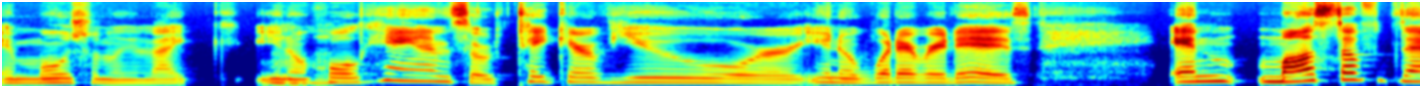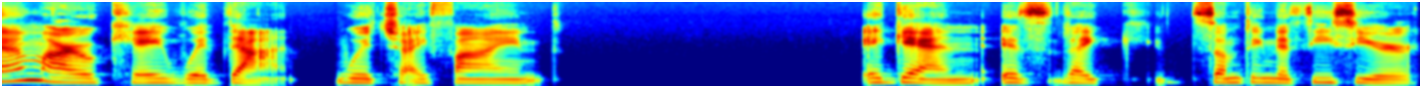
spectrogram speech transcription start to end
emotionally? Like, you know, Mhm. hold hands or take care of you or, you know, whatever it is. And most of them are okay with that, which I find again it's like something that's easier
